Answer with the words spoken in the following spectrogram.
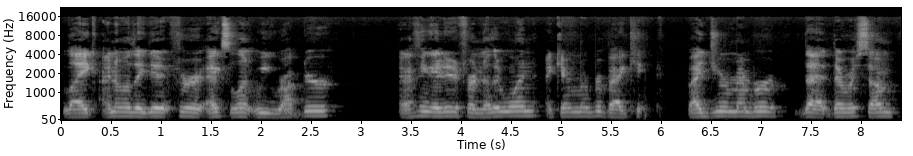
Like I know they did it for Excellent Eruptor, and I think they did it for another one. I can't remember, but I can't. But I do remember that there were some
